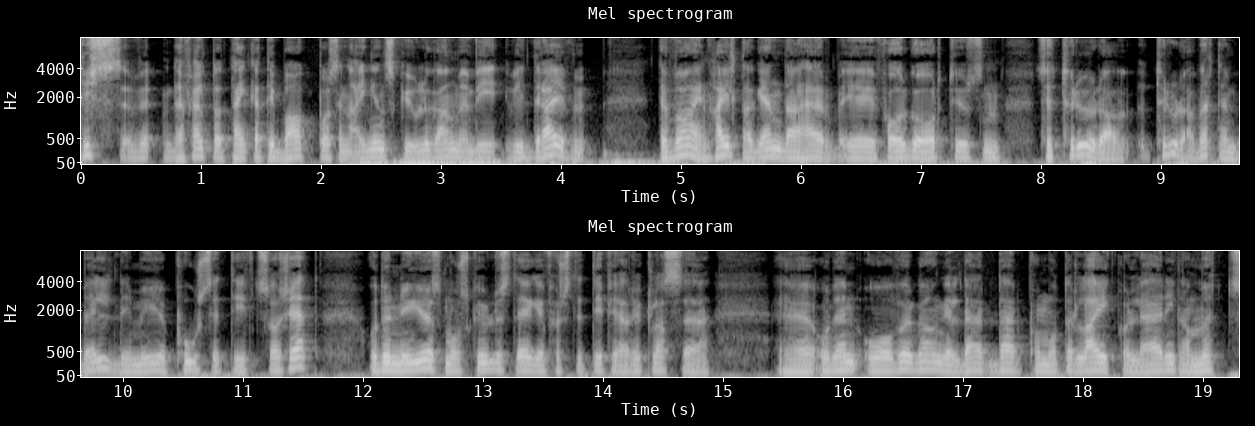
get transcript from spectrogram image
hvis Det er fælt å tenke tilbake på sin egen skolegang, men vi, vi drev Det var en helt agenda her i forrige årtusen, så jeg tror det, tror det har vært en veldig mye positivt som har skjedd. Og det nye småskolesteget første til fjerde klasse Eh, og den overgangen der, der, på en måte leik og læring har møtt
